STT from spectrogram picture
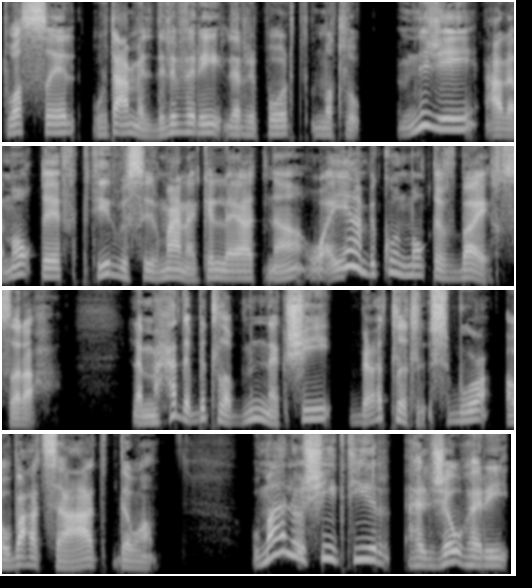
توصل وتعمل delivery لل report المطلوب. بنجي على موقف كتير بيصير معنا كلياتنا وأيام بيكون موقف بايخ الصراحة. لما حدا بيطلب منك شيء بعطلة الأسبوع أو بعد ساعات الدوام وما له شيء كتير هالجوهري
